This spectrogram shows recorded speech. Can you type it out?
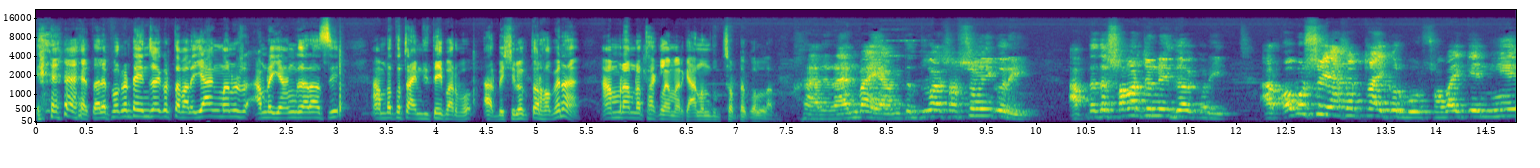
তাহলে প্রোগ্রামটা এনজয় করতে পারলে ইয়াং মানুষ আমরা ইয়াং যারা আছি আমরা তো টাইম দিতেই পারব। আর বেশি লোক তো হবে না। আমরা আমরা থাকলাম আর কি আনন্দ উৎসবটা করলাম। আরে রায়ন ভাই আমি তো দোয়া সবসময় করি। আপনাদের সবার জন্যই দোয়া করি। আর অবশ্যই আসার ট্রাই করব। সবাইকে নিয়ে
